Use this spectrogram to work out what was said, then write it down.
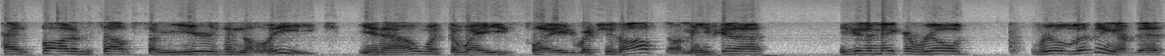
has bought himself some years in the league. You know, with the way he's played, which is awesome. I mean, he's gonna he's gonna make a real real living of this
